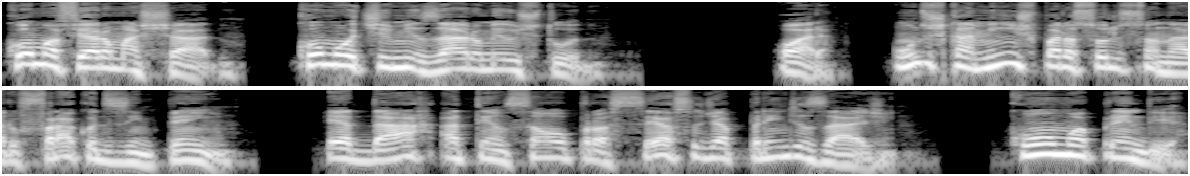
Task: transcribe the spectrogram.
Como afiar o machado? Como otimizar o meu estudo? Ora, um dos caminhos para solucionar o fraco desempenho é dar atenção ao processo de aprendizagem. Como aprender?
